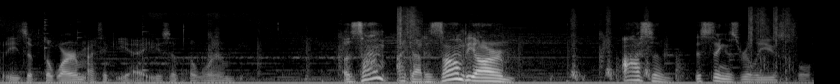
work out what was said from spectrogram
But use up the worm. I think yeah, use up the worm. A zomb. I got a zombie arm. Awesome. This thing is really useful.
